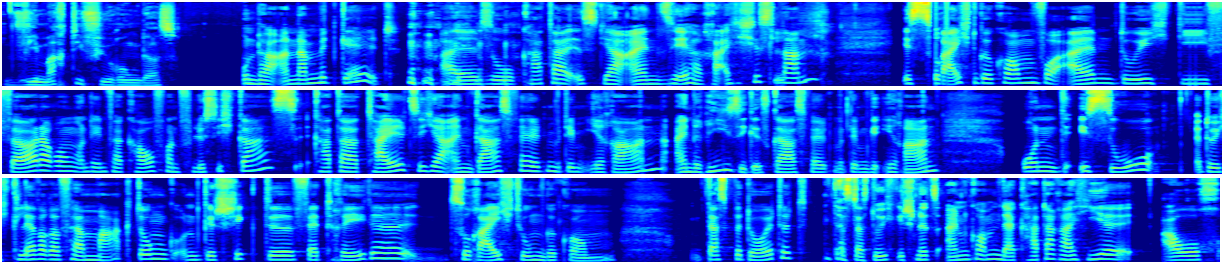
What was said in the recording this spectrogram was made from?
Wie macht die Führung das? Unter anderem mit Geld. Also Katar ist ja ein sehr reiches Land, ist zu Reichtum gekommen, vor allem durch die Förderung und den Verkauf von Flüssiggas. Katar teilt sich ja ein Gasfeld mit dem Iran, ein riesiges Gasfeld mit dem Iran und ist so durch clevere Vermarktung und geschickte Verträge zu Reichtum gekommen. Das bedeutet, dass das Durchschnittseinkommen der Katarer hier auch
